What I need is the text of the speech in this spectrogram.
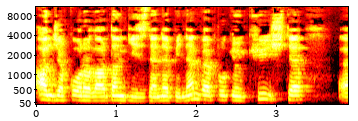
ancak oralardan gizlenebilen ve bugünkü işte e,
